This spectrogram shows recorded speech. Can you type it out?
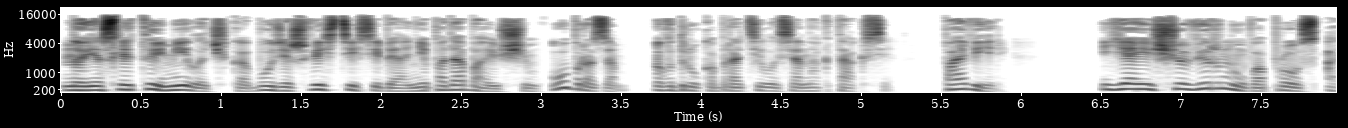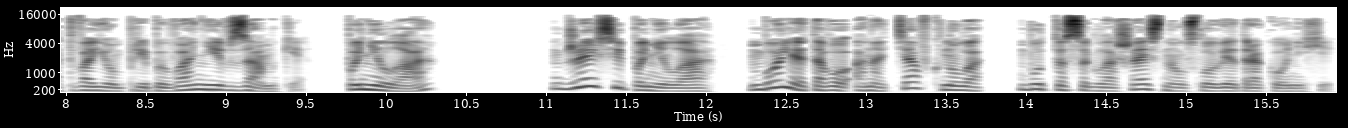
«Но если ты, милочка, будешь вести себя неподобающим образом», вдруг обратилась она к такси, «поверь, я еще верну вопрос о твоем пребывании в замке. Поняла?» Джесси поняла. Более того, она тявкнула, будто соглашаясь на условия драконихи.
